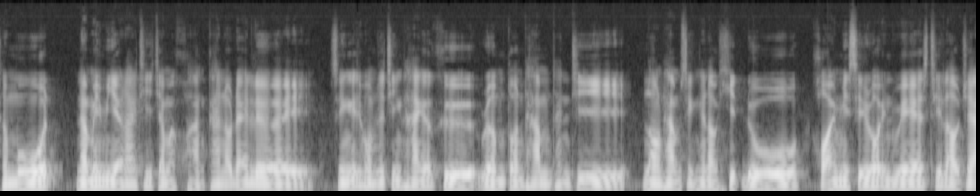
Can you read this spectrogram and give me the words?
สมูทแล้วไม่มีอะไรที่จะมาขวางกั้นเราได้เลย สิ่งที่ผมจะทิ้งท้ายก็คือเริ่มต้นทำทันที ลองทำสิ่งที่เราคิดดู ขอให้มี zero invest ที่เราจะ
